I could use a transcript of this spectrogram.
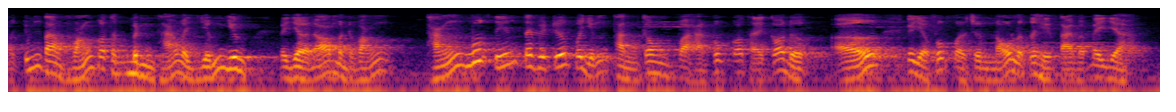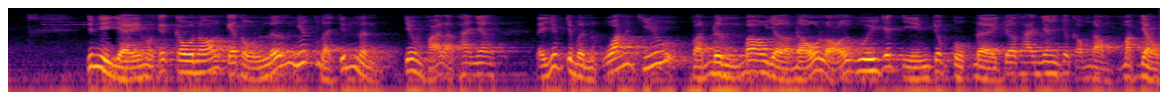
mà chúng ta vẫn có thể bình thản và dững dưng. Bây giờ đó mình vẫn thẳng bước tiến tới phía trước với những thành công và hạnh phúc có thể có được ở cái giờ phút và sự nỗ lực ở hiện tại và bây giờ. Chính vì vậy mà cái câu nói kẻ thù lớn nhất là chính mình, chứ không phải là tha nhân, để giúp cho mình quán chiếu và đừng bao giờ đổ lỗi quy trách nhiệm cho cuộc đời, cho tha nhân, cho cộng đồng. Mặc dầu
